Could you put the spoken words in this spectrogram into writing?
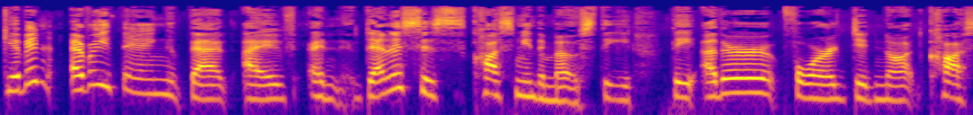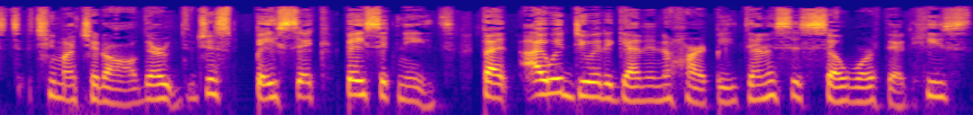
Given everything that I've, and Dennis has cost me the most, the, the other four did not cost too much at all. They're just basic, basic needs, but I would do it again in a heartbeat. Dennis is so worth it. He's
